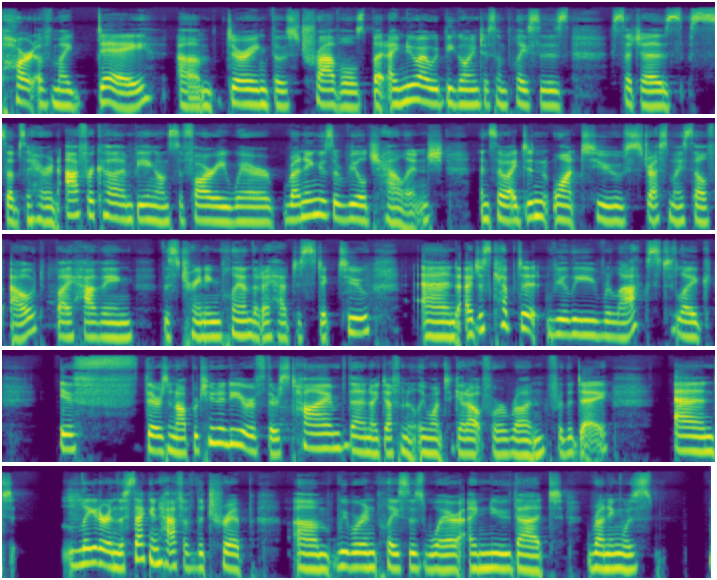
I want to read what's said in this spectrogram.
part of my day um, during those travels. But I knew I would be going to some places such as sub Saharan Africa and being on safari where running is a real challenge. And so I didn't want to stress myself out by having this training plan that I had to stick to. And I just kept it really relaxed. Like, if there's an opportunity or if there's time, then I definitely want to get out for a run for the day. And later in the second half of the trip, um, we were in places where I knew that running was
